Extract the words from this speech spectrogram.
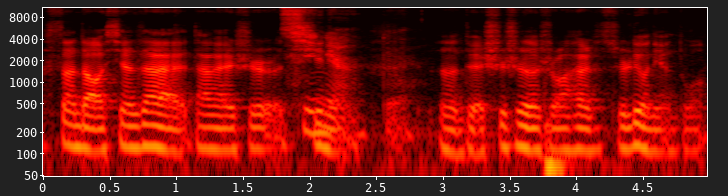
算到现在大概是七年。对，嗯，对，逝世的时候还是六年多。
